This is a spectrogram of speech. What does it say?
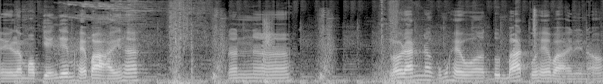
Này là một dạng game thẻ bài ha. Nên uh, lối đánh nó cũng theo uh, toolpath của thẻ bài này nọ.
